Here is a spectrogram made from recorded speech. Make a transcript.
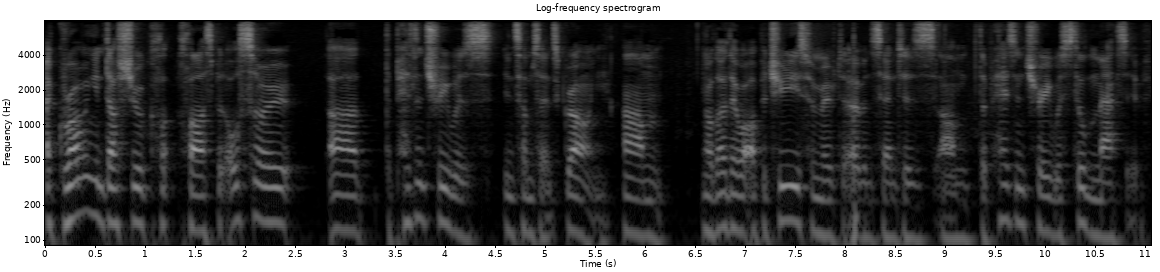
a growing industrial cl- class, but also uh, the peasantry was, in some sense, growing. Um, although there were opportunities for move to urban centres, um, the peasantry was still massive.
